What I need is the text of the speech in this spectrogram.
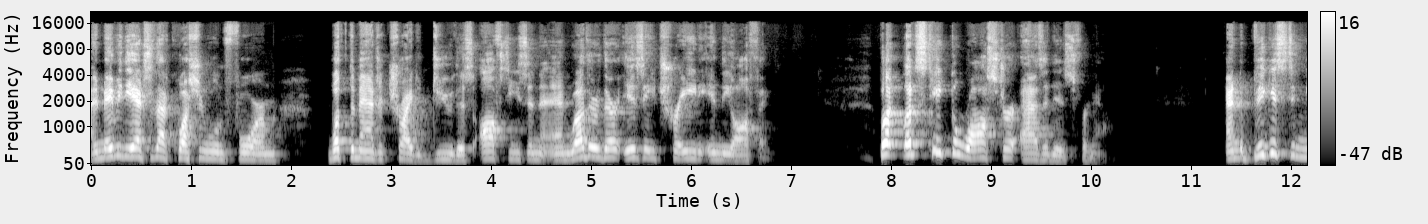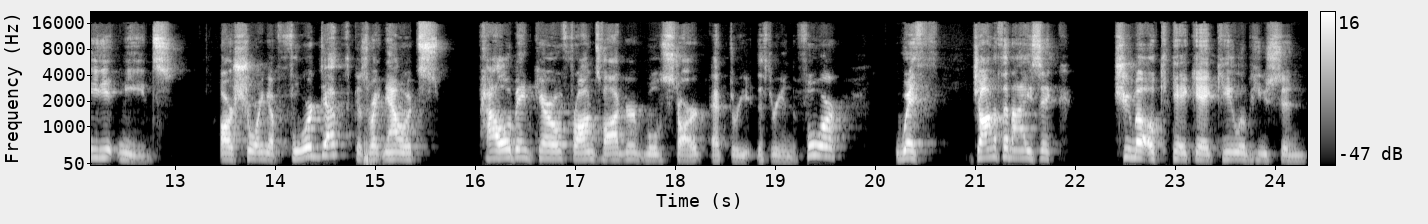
And maybe the answer to that question will inform what the Magic try to do this offseason and whether there is a trade in the offing. But let's take the roster as it is for now. And the biggest immediate needs are shoring up forward depth because right now it's Paolo Banchero, Franz Wagner will start at three, the three and the four, with Jonathan Isaac, Chuma Okeke, Caleb Houstan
